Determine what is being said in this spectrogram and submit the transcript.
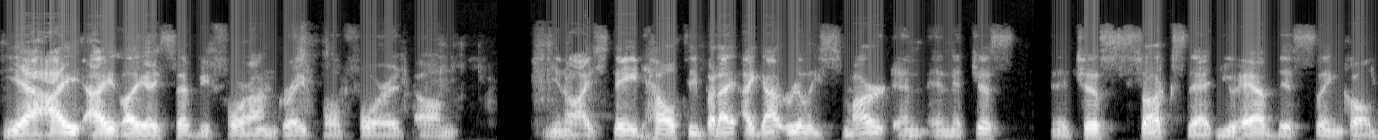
Yeah, I, I like I said before, I'm grateful for it. Um, you know, I stayed healthy, but I, I got really smart, and and it just it just sucks that you have this thing called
